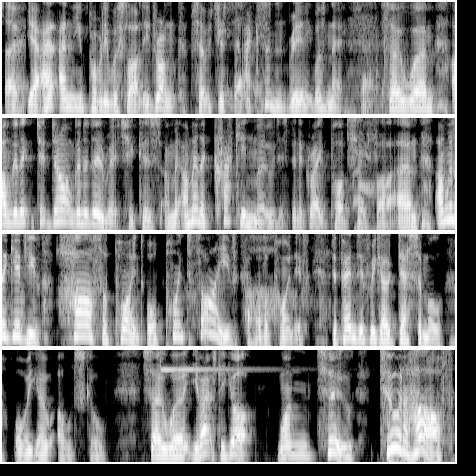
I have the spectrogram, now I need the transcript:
so Yeah, and, and you probably were slightly drunk, so it's just Exactly. accident, really, wasn't it? Exactly. So um, I'm going to. Do you know what I'm going to do, Richard? Because I'm, I'm in a cracking mood. It's been a great pod so far. Um, I'm going to give you half a point or 0.5 of Oh. a point. If depends if we go decimal or we go old school. So uh, you've actually got one, two, two and a half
